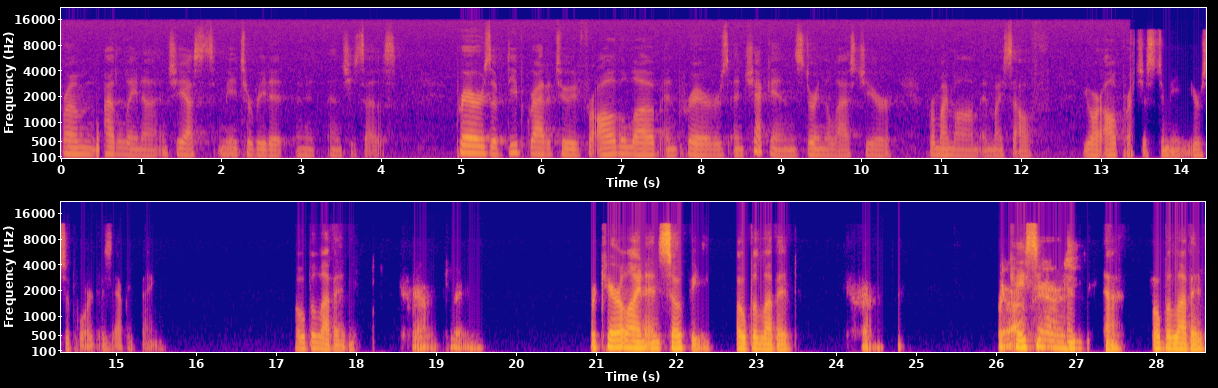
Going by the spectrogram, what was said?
from Adelena, and she asked me to read it, and, it, and she says, Prayers of deep gratitude for all the love and prayers and check ins during the last year for my mom and myself. You are all precious to me. Your support is everything. Oh, beloved. For Caroline and Sophie, oh, beloved. For Casey and Rena, oh, beloved.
